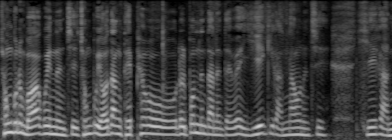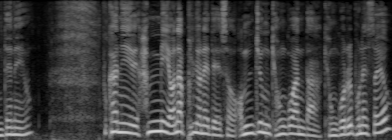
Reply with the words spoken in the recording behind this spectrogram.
정부는 뭐 하고 있는지 정부 여당 대표를 뽑는다는데 왜 이 얘기가 안 나오는지 이해가 안 되네요. 북한이 한미 연합 훈련에 대해서 엄중 경고한다. 경고를 보냈어요?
